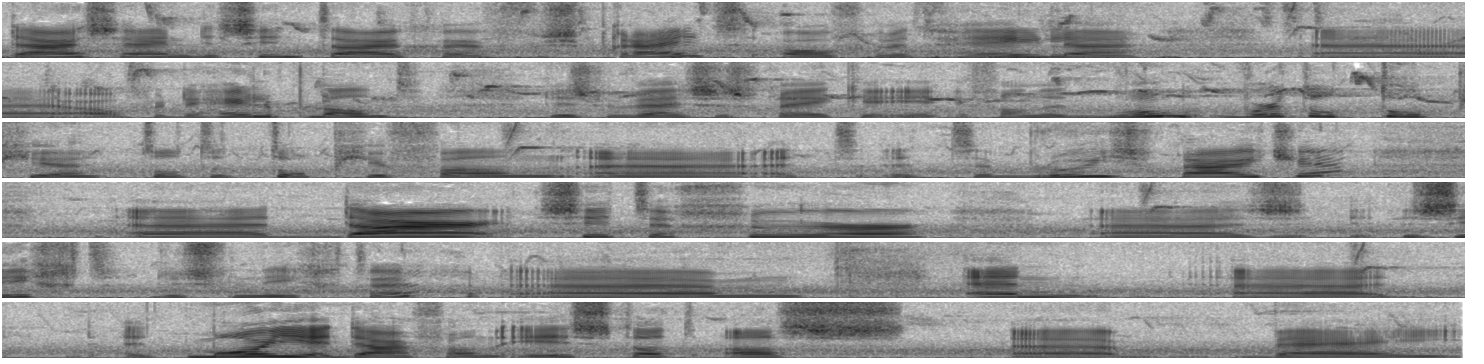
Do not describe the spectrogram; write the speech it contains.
daar zijn de zintuigen verspreid over, het hele, over de hele plant. Dus bij wijze van spreken van het wo- worteltopje tot het topje van het, het bloeispruitje. Daar zit de geur, zicht, dus licht. Hè? Ehm, en het mooie daarvan is dat als eh, bij,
